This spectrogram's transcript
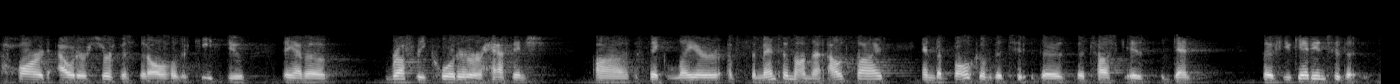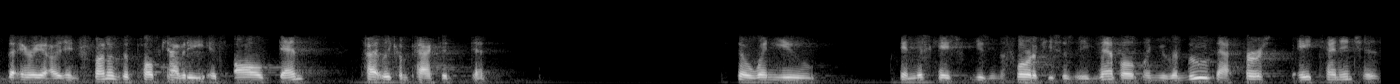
hard outer surface that all other teeth do. They have a roughly quarter or half inch uh, thick layer of cementum on the outside, and the bulk of the t- the, the tusk is dense. So if you get into the the area in front of the pulp cavity, it's all dense, tightly compacted, dense. So when you, in this case, using the Florida piece as the example, when you remove that first eight, ten inches,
